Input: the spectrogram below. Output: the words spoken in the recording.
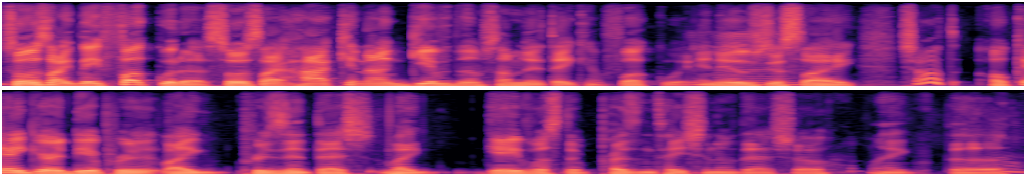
So it's like they fuck with us. So it's like how can i give them something that they can fuck with? And it was just like shout out to, okay girl did pre, like present that sh- like gave us the presentation of that show like the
